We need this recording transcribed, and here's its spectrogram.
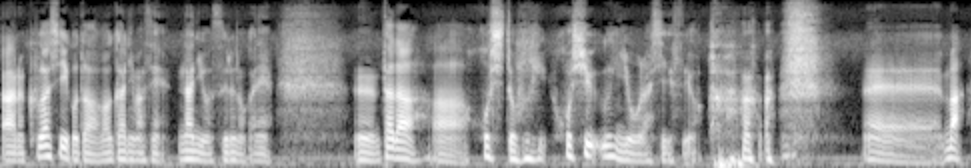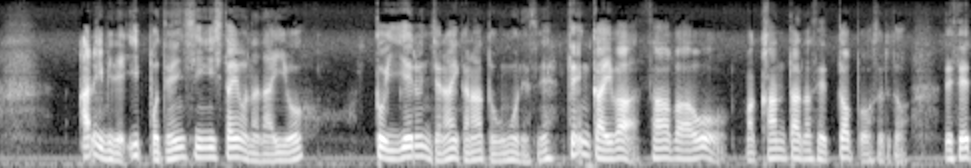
あの、詳しいことはわかりません。何をするのかね。うん、ただ、あ保守と、保守運用らしいですよ。えー、まあ、ある意味で一歩前進したような内容と言えるんじゃないかなと思うんですね。前回はサーバーを、まあ、簡単なセットアップをすると。で、セッ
